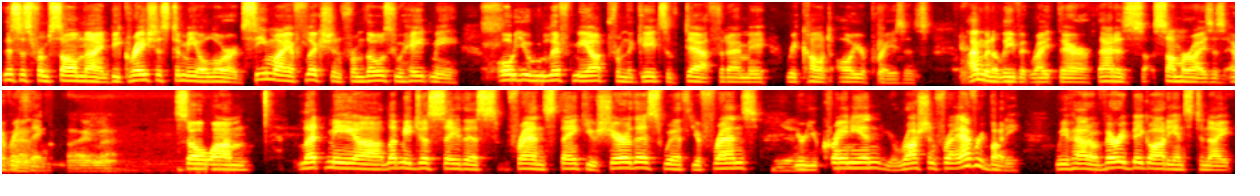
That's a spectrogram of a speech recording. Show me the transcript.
This is from Psalm 9. Be gracious to me, O Lord. See my affliction from those who hate me. O you who lift me up from the gates of death, that I may recount all your praises. I'm going to leave it right there. That is summarizes everything. Amen. So um, let me uh, let me just say this, friends. Thank you. Share this with your friends, Yeah. your Ukrainian, your Russian friend, everybody. We've had a very big audience tonight.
